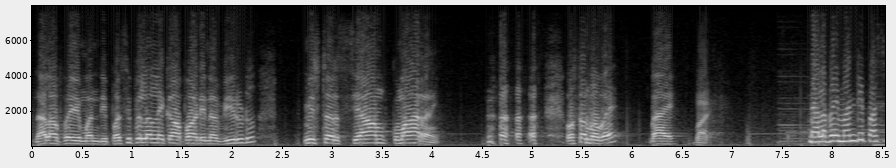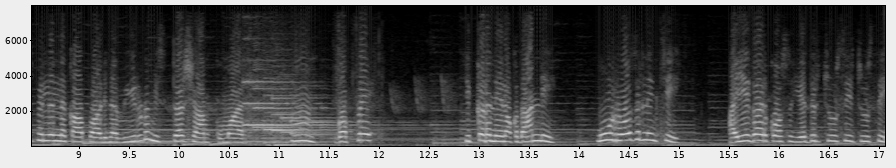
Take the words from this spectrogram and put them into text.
నలభై మంది పసిపిల్లల్ని కాపాడిన వీరుడు మిస్టర్ శ్యామ్ కుమార్ అని వస్తాను బాబాయ్. బాయ్. బాయ్. నలభై మంది పసిపిల్లల్ని కాపాడిన వీరుడు మిస్టర్ శ్యామ్ కుమార్. గొప్పే. ఇక్కడ నేను ఒక దాన్ని మూడు రోజుల నుంచి అయ్యగారి కోసం ఎదురు చూసి చూసి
